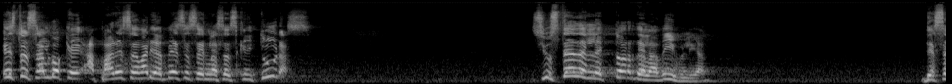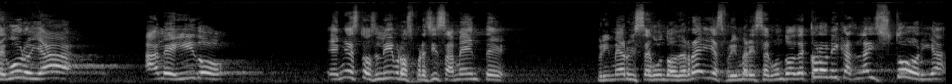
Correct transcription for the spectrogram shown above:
Esto es algo que aparece varias veces en las escrituras. Si usted es lector de la Biblia, de seguro ya ha leído en estos libros precisamente, primero y segundo de Reyes, primero y segundo de Crónicas, la historia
